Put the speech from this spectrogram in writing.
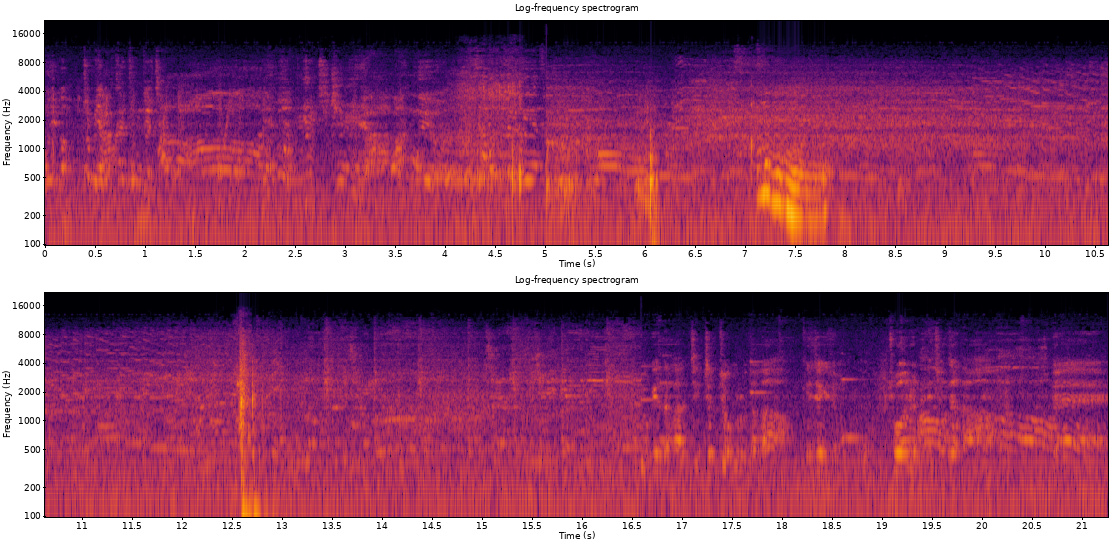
거의 막좀 약한 좀 잘. 아, 양념치킨이야. 맞네요. 사람들에 대한 어머 직접적으로다가 굉장히 좀 좋아하는 대청자다. 네.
